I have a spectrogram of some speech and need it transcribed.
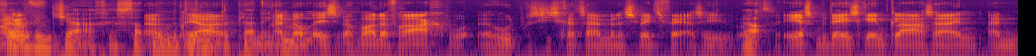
Volgend jaar staat En, momenteel ja, op de planning. En dan is het nog maar de vraag hoe het precies gaat zijn met de Switch-versie. Want eerst moet deze game klaar zijn. En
